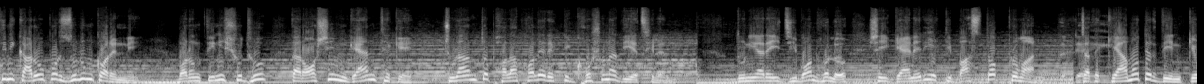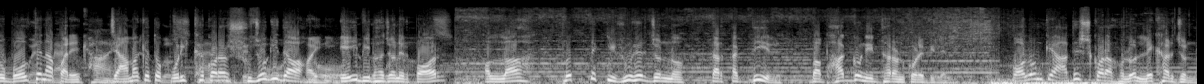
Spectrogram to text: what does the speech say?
তিনি কারও উপর জুলুম করেননি, বরং তিনি শুধু তার অসীম জ্ঞান থেকে চূড়ান্ত ফলাফলের একটি ঘোষণা দিয়েছিলেন। দুনিয়ার এই জীবন হলো সেই জ্ঞানেরই একটি বাস্তব প্রমাণ, যাতে কেয়ামতের দিন কেউ বলতে না পারে যে আমাকে তো পরীক্ষা করার সুযোগই দেওয়া হয়নি। এই বিভাজনের পর আল্লাহ প্রত্যেকটি রুহের জন্য তার তাকদীর বা ভাগ্য নির্ধারণ করে দিলেন। কলমকে আদেশ করা হলো লেখার জন্য।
